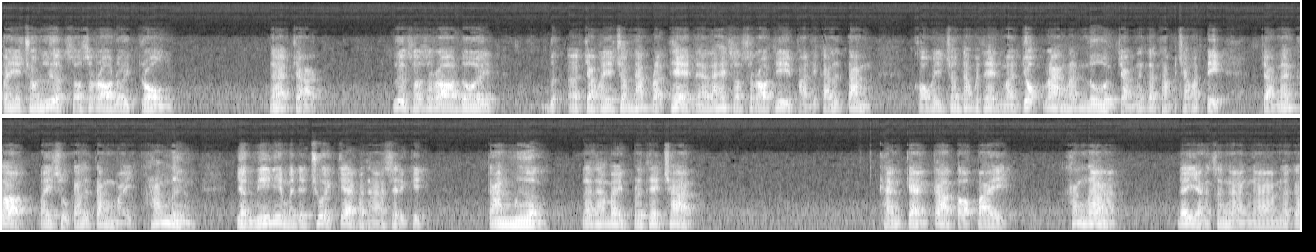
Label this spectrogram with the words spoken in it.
ประชาชนเลือกสสรโดยตรงนะจากเลือกสสรโดยจากประชาชนทั้งประเทศนะและให้สสรที่ผ่านการเลือกตั้งของประชาชนทั้งประเทศมายกร่างรัฐนูญจากนั้นก็ทำประชามติ จากนั้นก็ไปสู่การเลือกตั้งใหม่ครั้งหนึ่ง อย่างนี้นี่มันจะช่วยแก้ปัญหาเศรษฐกิจการเมือง และทำให้ประเทศชาติ แข็งแกร่งก้าวต่อไป ข้างหน้าได้อย่างสง่างาม และก็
